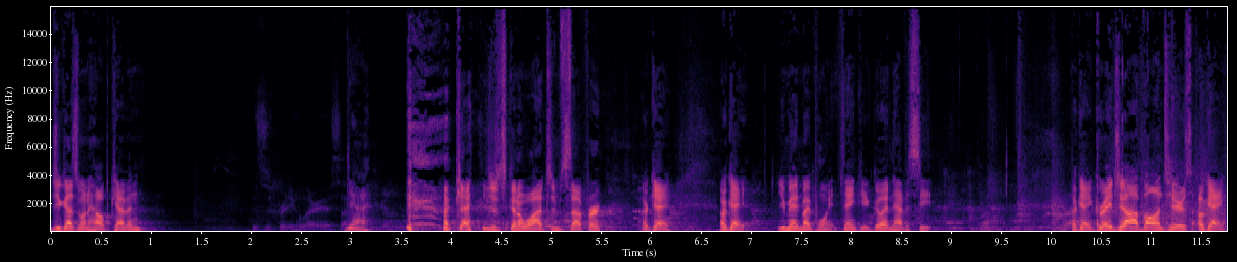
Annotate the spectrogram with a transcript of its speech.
Do you guys want to help Kevin? This is pretty hilarious. Yeah. okay, you're just going to watch him suffer? Okay. Okay, you made my point. Thank you. Go ahead and have a seat. Okay, great job, volunteers. Okay,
